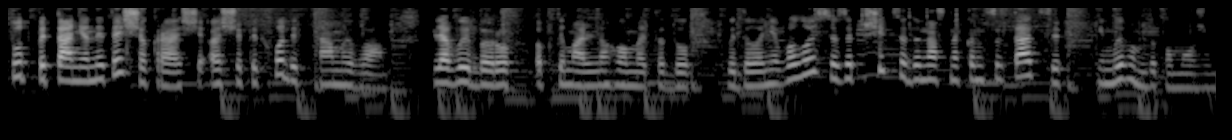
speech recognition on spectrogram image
Тут питання не те, що краще, а що підходить саме вам. Для вибору оптимального методу видалення волосся запишіться до нас на консультацію, і ми вам допоможемо.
